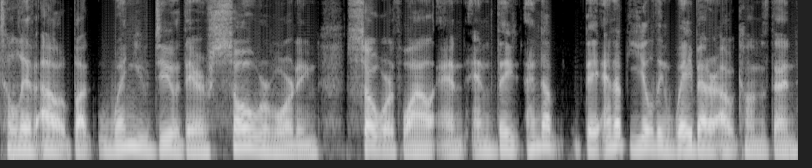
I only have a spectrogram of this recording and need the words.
to live out. But when you do they're so rewarding so worthwhile and and they end up they end up yielding way better outcomes than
